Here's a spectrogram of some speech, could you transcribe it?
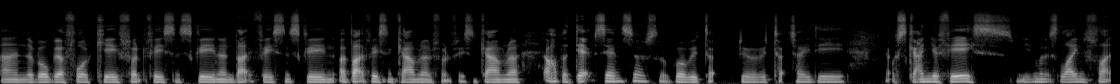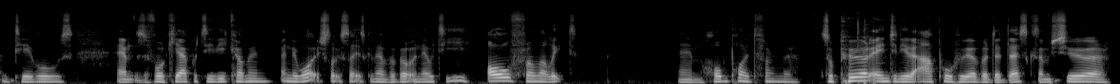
and there will be a 4K front facing screen and back facing screen, a back facing camera and front facing camera. It'll have a depth sensor, so go with do with Touch ID. It'll scan your face even when it's lying flat on tables. Um, there's a 4K Apple TV coming, and the watch looks like it's going to have a built-in LTE, all from a leaked um, HomePod firmware. So poor engineer at Apple, whoever did this, because I'm sure.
